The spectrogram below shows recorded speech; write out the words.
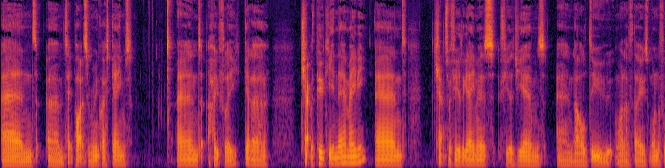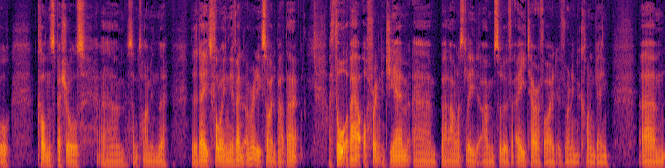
and um, take part in some RuneQuest games and hopefully get a chat with Pookie in there maybe and chat to a few of the gamers, a few of the GMs, and I'll do one of those wonderful con specials um, sometime in the the days following the event. I'm really excited about that. I thought about offering a GM, um, but honestly, I'm sort of a terrified of running a con game. Um,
